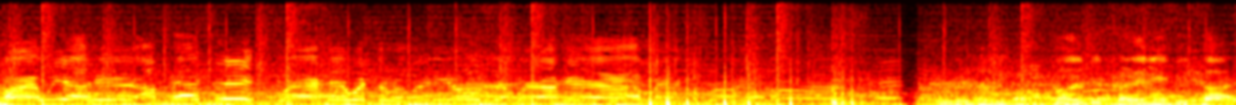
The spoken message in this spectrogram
All right, we out here. I'm Patrick. We're here with the Realennials, and we're out here at American Royal. Only because it need to be caught.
